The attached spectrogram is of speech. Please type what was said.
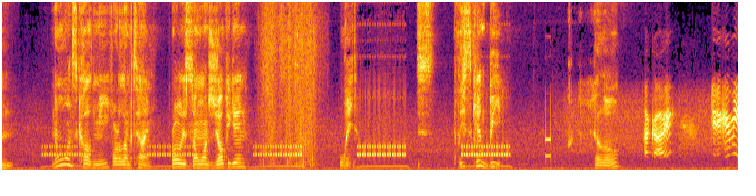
No one's called me for a long time. Probably someone's joke again. Wait. This, this can't be. Hello? Akai? Did you hear me?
